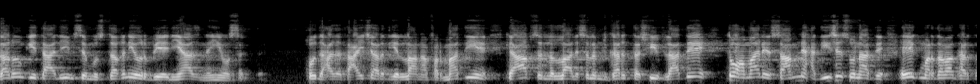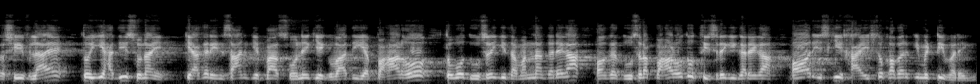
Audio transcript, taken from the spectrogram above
घरों की तालीम से मुस्तगनी और बेनियाज नहीं हो सकते। खुद हज़रत आयशा रदी अल्लाह फरमाती है कि आप सल्लल्लाहु अलैहि वसल्लम घर तशरीफ़ लाते तो हमारे सामने हदीसें सुनाते। एक मरतबा घर तशरीफ़ लाए तो ये हदीस सुनाई कि अगर इंसान के पास सोने की एक वादी या पहाड़ हो तो वो दूसरे की तमन्ना करेगा और अगर दूसरा पहाड़ हो तो तीसरे की करेगा और इसकी ख्वाहिश तो कबर की मिट्टी भरेगी।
